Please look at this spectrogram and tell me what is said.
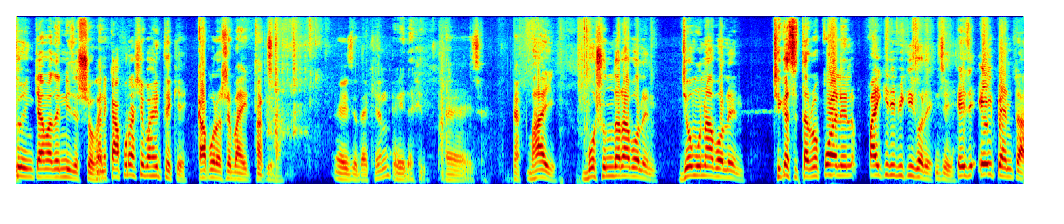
সুইংটা আমাদের নিজস্ব ভাই। মানে কাপড় আসে বাহির থেকে? কাপড় আসে থেকে। আচ্ছা। এই যে দেখেন। এই দেখেন। এই যে। ভাই বসুন্ধরা বলেন যমুনা বলেন ঠিক আছে? তারপর পয়লে পাইকারি বিক্রি করে। এই যে এই প্যান্টটা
